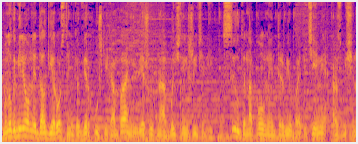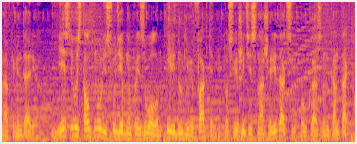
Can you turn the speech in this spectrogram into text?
Многомиллионные долги родственников верхушки компании вешают на обычных жителей. Ссылка на полное интервью по этой теме размещена в комментариях. Если вы столкнулись с судебным произволом или другими фактами, то свяжитесь с нашей редакцией по указанным контактам.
